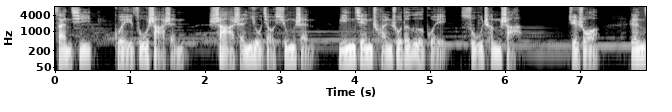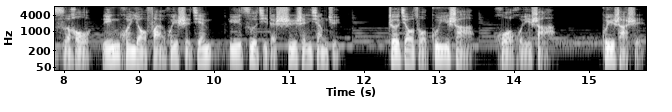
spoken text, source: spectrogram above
三七鬼族煞神，煞神又叫凶神，民间传说的恶鬼，俗称煞。据说人死后灵魂要返回世间，与自己的尸身相聚，这叫做归煞或回煞。归煞时，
